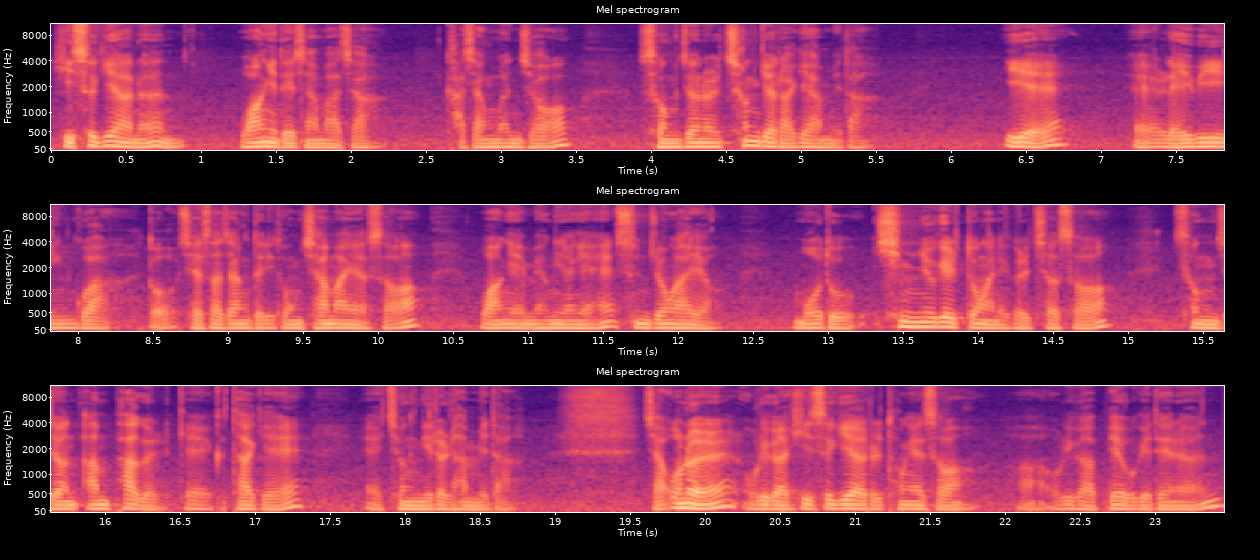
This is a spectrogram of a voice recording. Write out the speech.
히스기야는 왕이 되자마자 가장 먼저 성전을 청결하게 합니다. 이에 레위인과 또 제사장들이 동참하여서 왕의 명령에 순종하여 모두 16일 동안에 걸쳐서 성전 안팎을 깨끗하게 정리를 합니다. 자, 오늘 우리가 히스기야를 통해서 어, 우리가 배우게 되는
